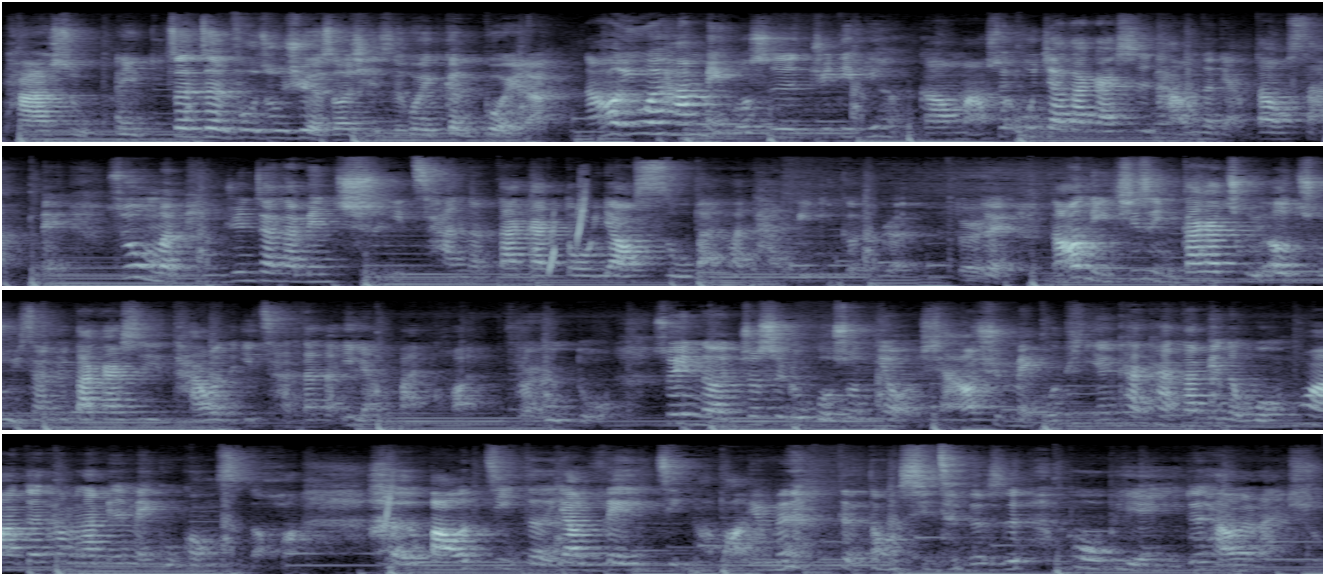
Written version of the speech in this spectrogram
趴数，你真正付出去的时候，其实会更贵啦。然后，因为它美国是 GDP 很高嘛，所以物价大概是台湾的两到三倍，所以我们平均在那边吃一餐呢，大概都要四五百块台币一个人。对，对，然后你其实你大概除以二除以三，就大概是台湾的一餐大概一两百块，差不多。所以呢，就是如果说你有想要去美国体验看看那边的文化跟他们那边的美股公司的话，荷包记得要勒紧，好不好？因为的东西真的是不便宜，对台湾来说。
